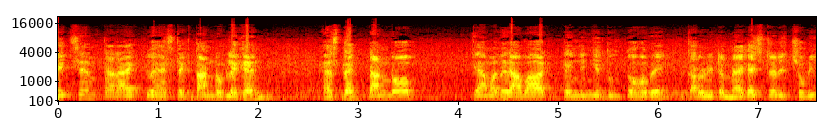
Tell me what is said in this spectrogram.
দেখছেন, তারা একটু হ্যাশট্যাগ তাণ্ডব লেখেন। হ্যাশট্যাগ তাণ্ডবকে আমাদের আবার ট্রেন্ডিংয়ে তুলতে হবে, কারণ এটা ম্যাগাস্টারের ছবি।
